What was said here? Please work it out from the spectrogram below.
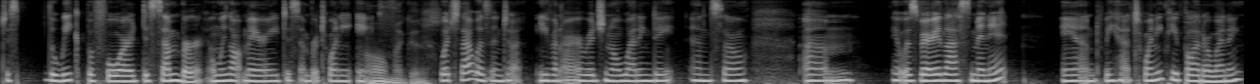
just the week before december and we got married december 28th Oh my goodness! which that wasn't even our original wedding date. And so um, it was very last minute, and we had 20 people at our wedding,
